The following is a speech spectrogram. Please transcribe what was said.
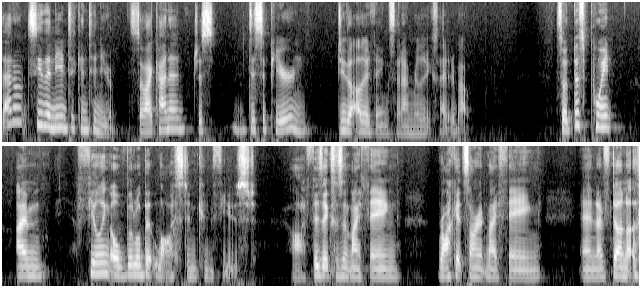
I don't see the need to continue. So I kind of just disappear and do the other things that I'm really excited about. So at this point, I'm feeling a little bit lost and confused. Uh, physics isn't my thing, rockets aren't my thing, and I've done uh,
